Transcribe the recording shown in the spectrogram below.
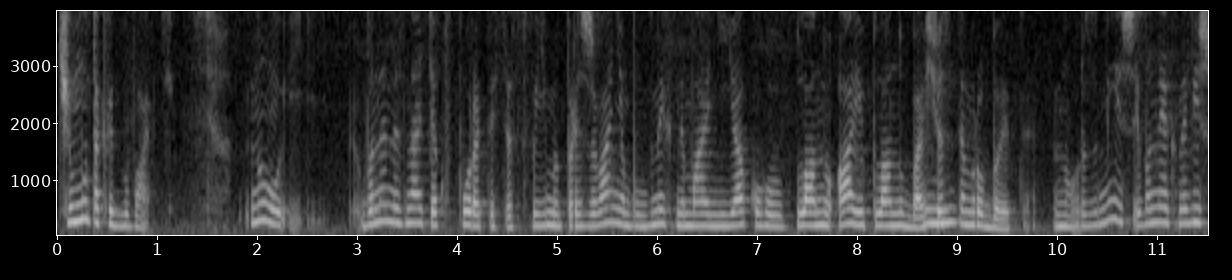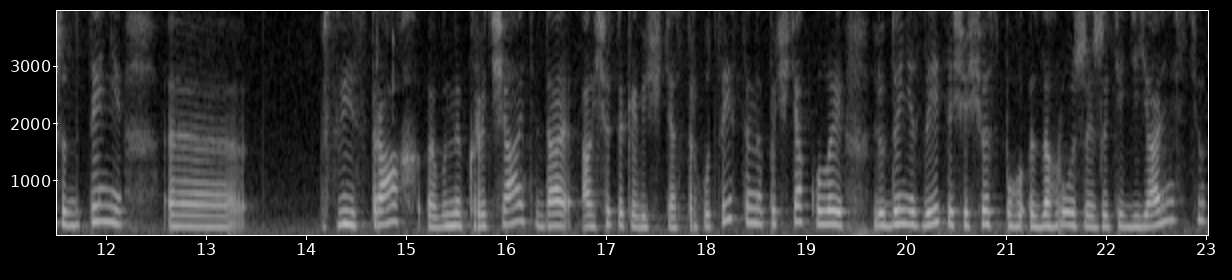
Чому так відбувається? Ну, вони не знають, як впоратися зі своїми переживаннями, бо в них немає ніякого плану А і плану Б. Що з тим робити? Ну, розумієш? І вони, як навіщо дитині е, свій страх, е, вони кричать. Да? А що таке відчуття страху? Це істинне почуття, коли людині здається, що щось загрожує життєдіяльністю,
